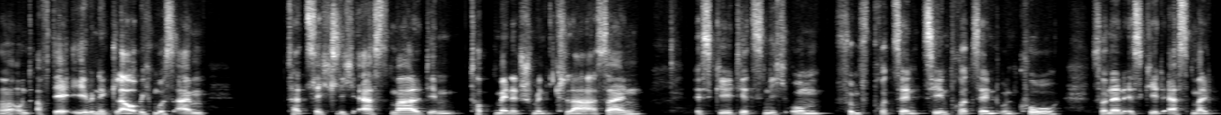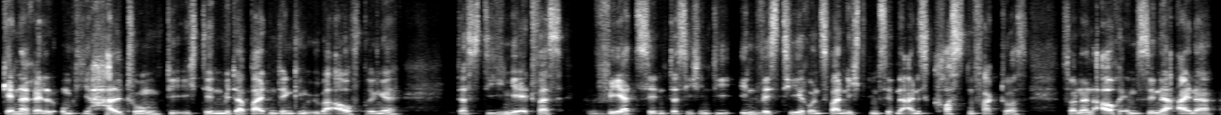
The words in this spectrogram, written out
Ja, und auf der Ebene, glaube ich, muss einem tatsächlich erstmal dem Top-Management klar sein, es geht jetzt nicht um 5%, 10% und Co., sondern es geht erstmal generell um die Haltung, die ich den Mitarbeitenden gegenüber aufbringe, dass die mir etwas wert sind, dass ich in die investiere und zwar nicht im Sinne eines Kostenfaktors, sondern auch im Sinne einer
